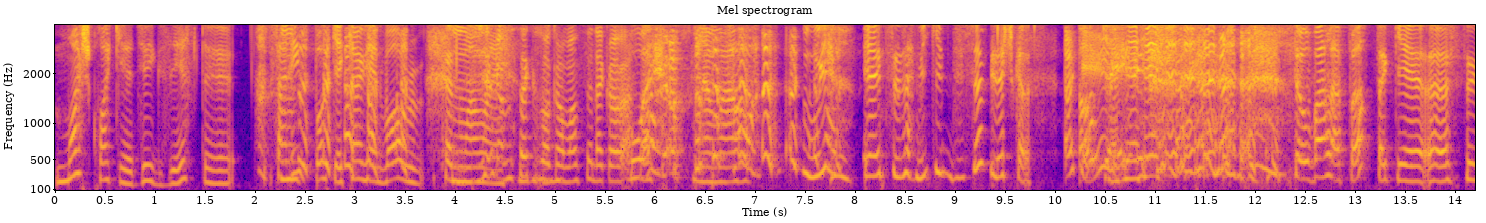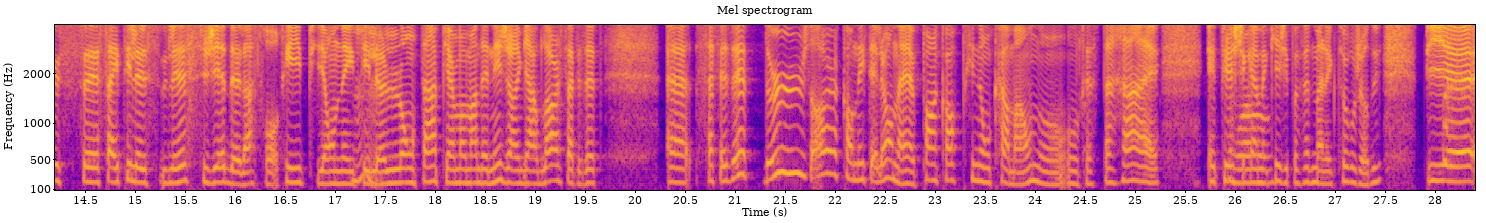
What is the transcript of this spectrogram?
moi, je crois que Dieu existe. Ça arrive pas que quelqu'un vienne voir comme Ouais, juste- C'est comme ça qu'ils ont commencé la conversation. Ouais. Ah, Oui, il y a un de ses amis qui me dit ça. Puis là, je suis comme, OK. OK. T'as ouvert la porte. Fait que euh, ça a été le, le sujet de la soirée. Puis on a été là longtemps. Puis à un moment donné, je regarde l'heure, ça faisait. Euh, ça faisait deux heures qu'on était là. On n'avait pas encore pris nos commandes au, au restaurant. Et puis là, j'étais Wow. comme, OK, j'ai pas fait de ma lecture aujourd'hui. Puis, euh,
